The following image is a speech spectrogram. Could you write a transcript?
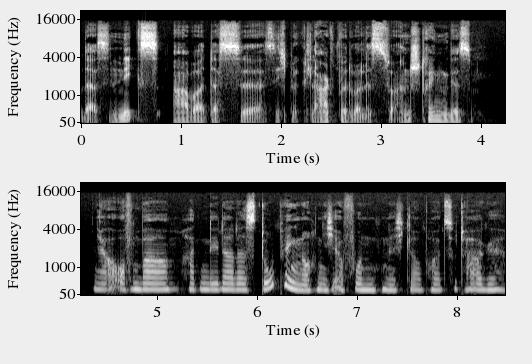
das nix, aber dass äh, sich beklagt wird, weil es zu anstrengend ist. Ja, offenbar hatten die da das Doping noch nicht erfunden. Ich glaube, heutzutage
